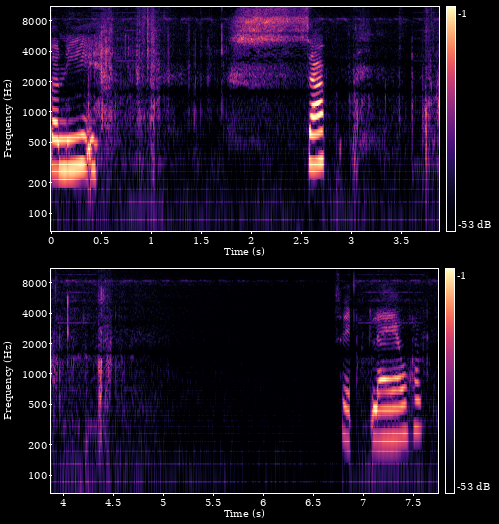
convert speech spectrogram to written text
ตอนนี้ซัก เสร็จแล้วครับ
